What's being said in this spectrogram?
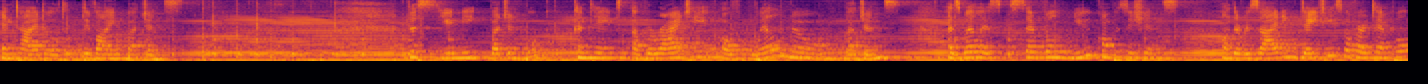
entitled Divine Bhajans. This unique bhajan book contains a variety of well known bhajans as well as several new compositions on the residing deities of our temple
